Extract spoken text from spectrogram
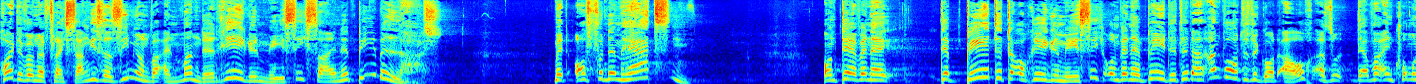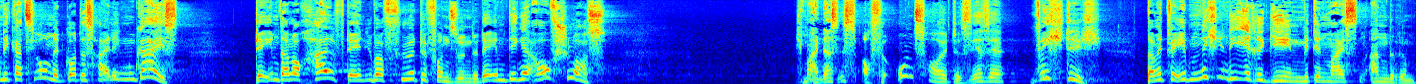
Heute würden wir vielleicht sagen, dieser Simeon war ein Mann, der regelmäßig seine Bibel las. Mit offenem Herzen. Und der, wenn er, der betete auch regelmäßig und wenn er betete, dann antwortete Gott auch. Also der war in Kommunikation mit Gottes Heiligem Geist, der ihm dann auch half, der ihn überführte von Sünde, der ihm Dinge aufschloss. Ich meine, das ist auch für uns heute sehr, sehr wichtig, damit wir eben nicht in die Irre gehen mit den meisten anderen,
